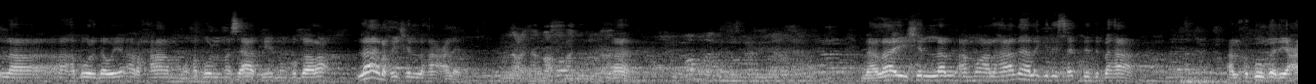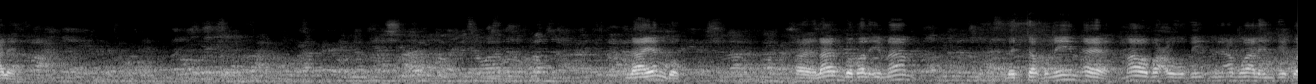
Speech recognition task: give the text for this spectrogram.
لا هبوا ذوي أرحام وهبوا المساكين والفقراء لا يروح يشلها عليهم لا ولا آه. لا لا يشل الأموال هذا لقد يسدد بها الحقوق اللي عليهم لا ينقض. لا ينقض الإمام للتضمين آه ما وضعوه من أموالهم في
